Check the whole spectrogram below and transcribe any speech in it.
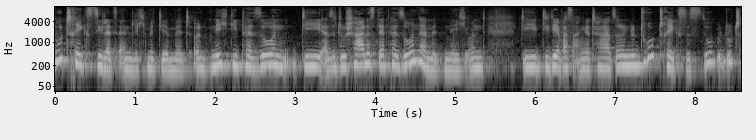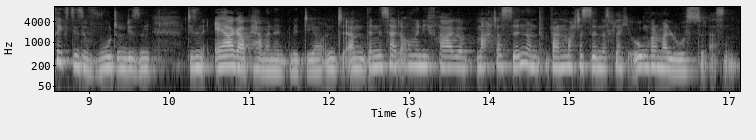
du trägst sie letztendlich mit dir mit und nicht die Person, die, also du schadest der Person damit nicht und die, die dir was angetan hat, sondern du trägst es, du, du trägst diese Wut und diesen, diesen Ärger permanent mit dir. Und ähm, dann ist halt auch immer die Frage, macht das Sinn und wann macht es Sinn, das vielleicht irgendwann mal loszulassen?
